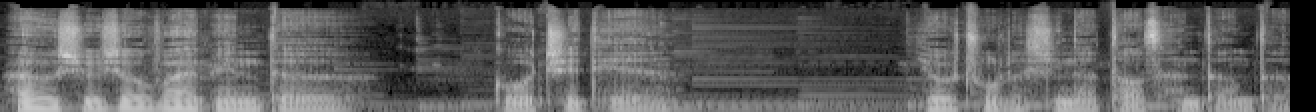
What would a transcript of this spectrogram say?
还有学校外面的果汁店又出了新的套餐等等。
